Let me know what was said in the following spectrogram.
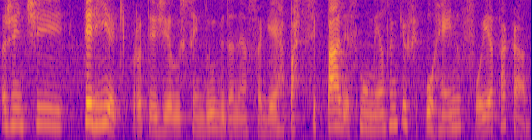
a gente teria que protegê-los sem dúvida nessa guerra, participar desse momento em que o reino foi atacado.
